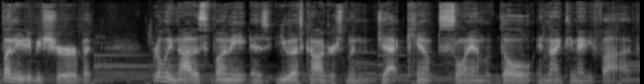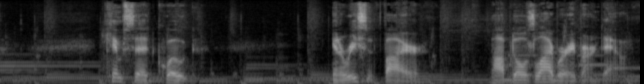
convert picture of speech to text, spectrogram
Funny to be sure, but really not as funny as U.S. Congressman Jack Kemp's slam of Dole in 1985. Kemp said, quote, In a recent fire, Bob Dole's library burned down.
